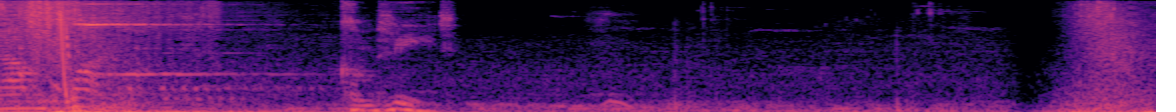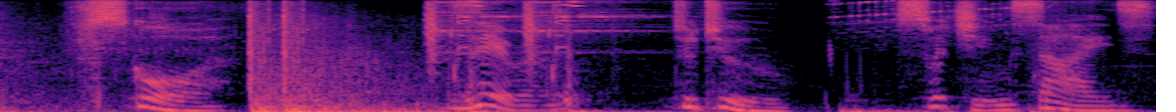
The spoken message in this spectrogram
Round one. Complete. Score. Zero to two. Switching sides.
